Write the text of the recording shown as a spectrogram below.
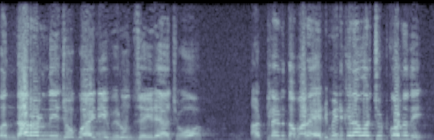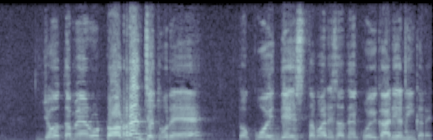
બંધારણની જોગવાઈની વિરુદ્ધ જઈ રહ્યા છો, એટલે તમારે એડમિટ કર્યા વગર છૂટકો નથી. જો તમે એનું ટોલરન્સ જતું રહે, તો કોઈ દેશ તમારી સાથે કોઈ કાર્ય નહીં કરે.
